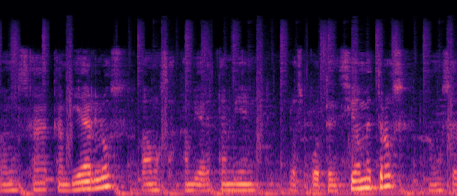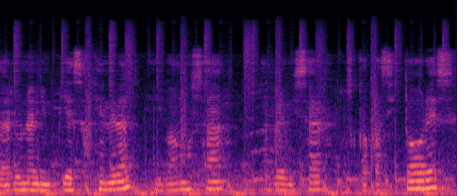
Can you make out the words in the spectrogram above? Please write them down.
vamos a cambiarlos. Vamos a cambiar también los potenciómetros. Vamos a darle una limpieza general y vamos a revisar los capacitores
